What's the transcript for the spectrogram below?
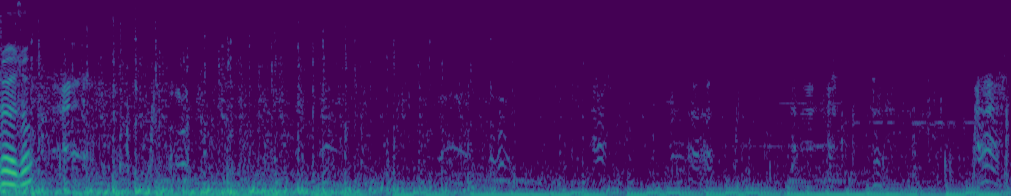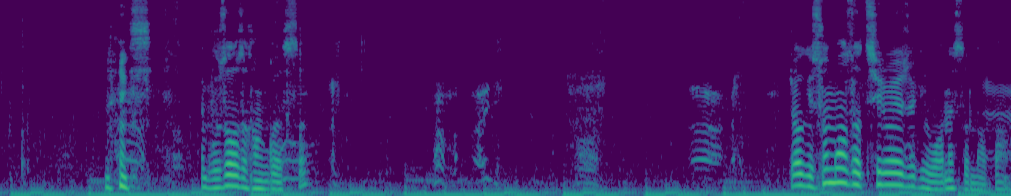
그래야죠. 씨. 무서워서 간 거였어? 저기 숨어서 치료해주길 원했었나 봐.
